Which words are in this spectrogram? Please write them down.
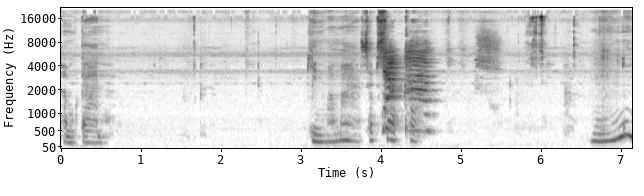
ทำการ กินมาม่าแซ่บๆค่ะอืม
